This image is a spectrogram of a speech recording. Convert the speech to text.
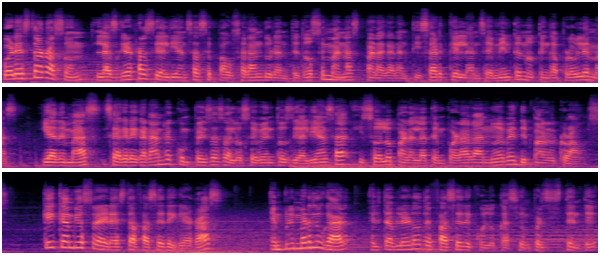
Por esta razón, las guerras de alianza se pausarán durante dos semanas para garantizar que el lanzamiento no tenga problemas, y además se agregarán recompensas a los eventos de alianza y solo para la temporada 9 de Battlegrounds. ¿Qué cambios traerá esta fase de guerras? En primer lugar, el tablero de fase de colocación persistente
